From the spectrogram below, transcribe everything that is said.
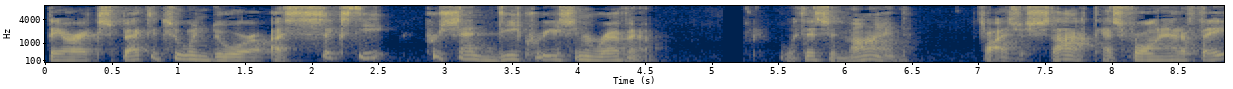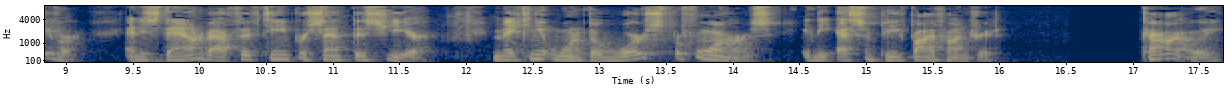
they are expected to endure a 60% decrease in revenue. With this in mind, Pfizer's stock has fallen out of favor and is down about 15% this year making it one of the worst performers in the S&P 500. Currently,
